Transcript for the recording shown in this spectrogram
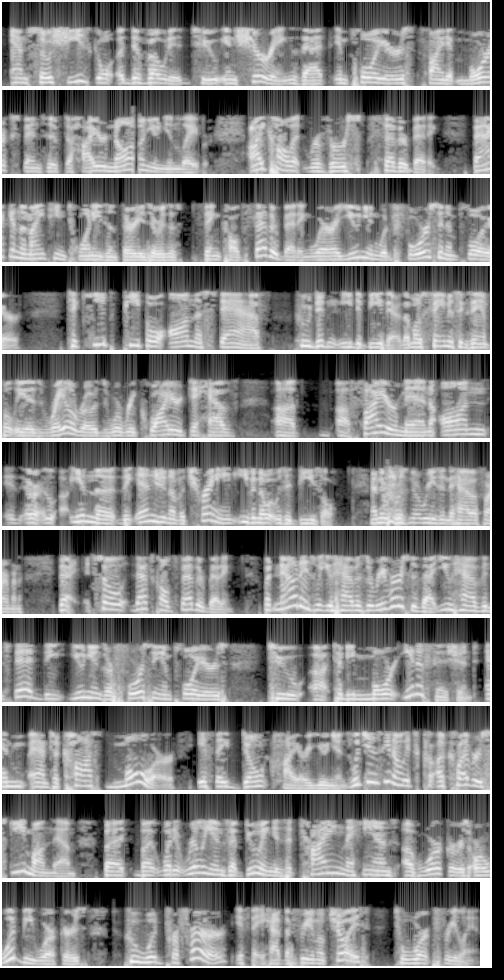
and so she's go- uh, devoted to ensuring that employers find it more expensive to hire non-union labor. I call it reverse feather bedding. Back in the 1920s and 30s, there was this thing called feather bedding, where a union would force an employer to keep people on the staff who didn't need to be there. The most famous example is railroads were required to have uh, uh, firemen on in the the engine of a train, even though it was a diesel and there was no reason to have a fireman. That so that's called feather bedding. But nowadays, what you have is the reverse of that. You have instead the unions are forcing employers to uh, to be more inefficient and and to cost more if they don't hire unions, which is you know it's a clever scheme on them, but but what it really ends up doing is it tying the hands of workers or would be workers who would prefer if they had the freedom of choice to work freelance.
